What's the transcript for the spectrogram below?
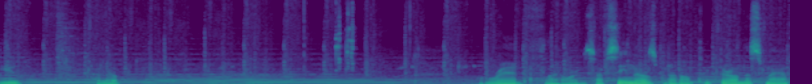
You? Hello? Red flowers. I've seen those, but I don't think they're on this map.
